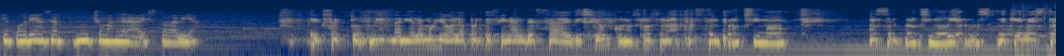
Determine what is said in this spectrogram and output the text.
que podrían ser mucho más graves todavía. Exacto, Daniel, hemos llegado a la parte final de esta edición, con nosotros será hasta el próximo hasta el próximo viernes, aquí en esta,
